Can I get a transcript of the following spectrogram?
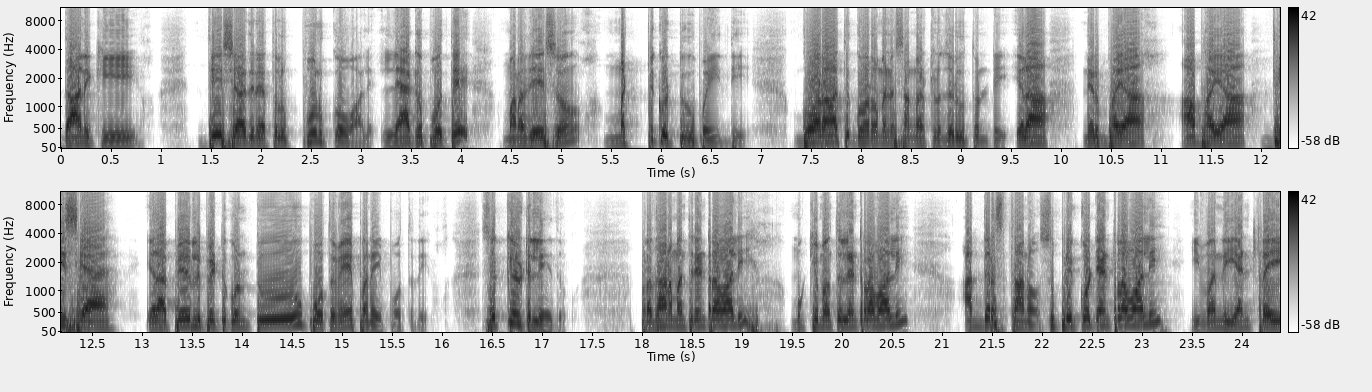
దానికి దేశాధినేతలు పూనుకోవాలి. లేకపోతే మన దేశం మట్టి కొట్టుకుపోయిద్ది. ఘోరాతి ఘోరమైన సంఘటనలు జరుగుతుంటాయి ఇలా నిర్భయ అభయ దిశ ఇలా పేర్లు పెట్టుకుంటూ పోతమే పని అయిపోతుంది సెక్యూరిటీ లేదు. ప్రధానమంత్రి ఎంటర్ అవ్వాలి ముఖ్యమంత్రులు ఎంటర్ అవ్వాలి అగ్రస్థానం సుప్రీంకోర్టు ఎంటర్ అవ్వాలి. ఇవన్నీ ఎంటర్ అయి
